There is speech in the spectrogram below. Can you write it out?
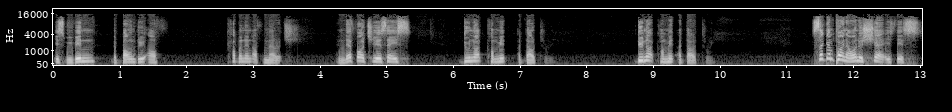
is within the boundary of covenant of marriage. And therefore, Jesus says, do not commit adultery. Do not commit adultery. Second point I want to share is this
